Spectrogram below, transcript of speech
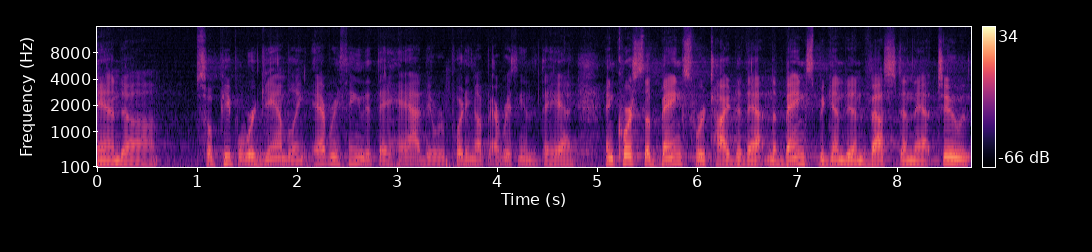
And uh, so people were gambling everything that they had. They were putting up everything that they had. And of course, the banks were tied to that, and the banks began to invest in that too.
